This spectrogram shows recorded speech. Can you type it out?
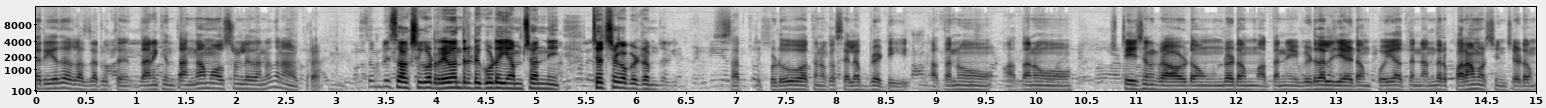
జరిగేదో అలా జరుగుతుంది దానికి ఇంత అంగం అవసరం లేదనేది నా అభిప్రాయం. అసెంబ్లీ సాక్షి కూడా రేవంత్ రెడ్డి కూడా ఈ అంశాన్ని చర్చగా పెట్టడం జరిగింది. సార్ ఇప్పుడు అతను ఒక సెలబ్రిటీ. అతను అతను స్టేషన్కి రావడం ఉండడం అతన్ని విడుదల చేయడం పోయి అతన్ని అందరు పరామర్శించడం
